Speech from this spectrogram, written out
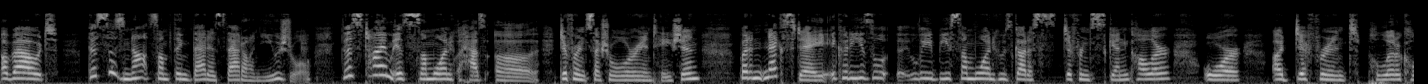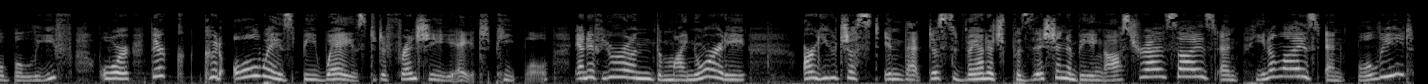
about this is not something that is that unusual. This time it's someone who has a different sexual orientation, but next day it could easily be someone who's got a different skin color or a different political belief, or there could always be ways to differentiate people. And if you're in the minority, are you just in that disadvantaged position and being ostracized and penalized and bullied?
